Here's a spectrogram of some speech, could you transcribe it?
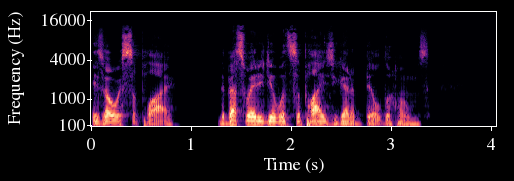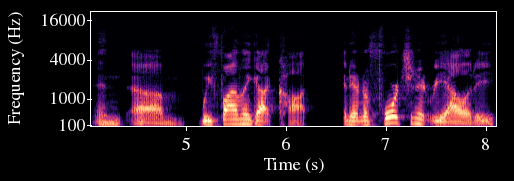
is always supply. The best way to deal with supply is you got to build the homes. And um, we finally got caught in an unfortunate reality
